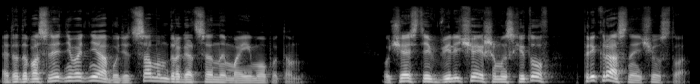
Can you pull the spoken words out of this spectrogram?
Это до последнего дня будет самым драгоценным моим опытом. Участие в величайшем из хитов – прекрасное чувство.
